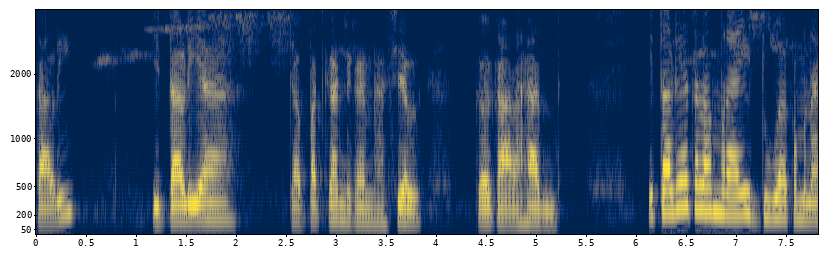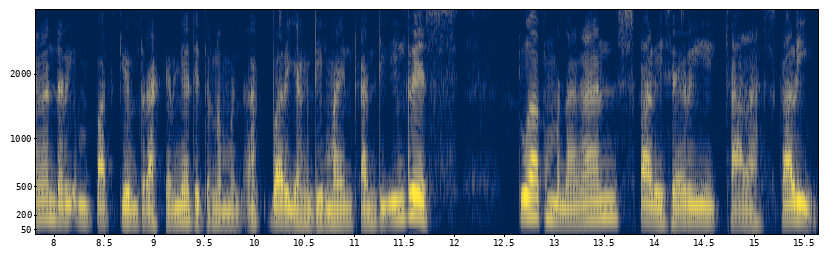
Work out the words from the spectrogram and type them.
kali Italia dapatkan dengan hasil kekalahan. Italia telah meraih dua kemenangan dari empat game terakhirnya di turnamen akbar yang dimainkan di Inggris. Dua kemenangan, sekali seri, kalah sekali.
